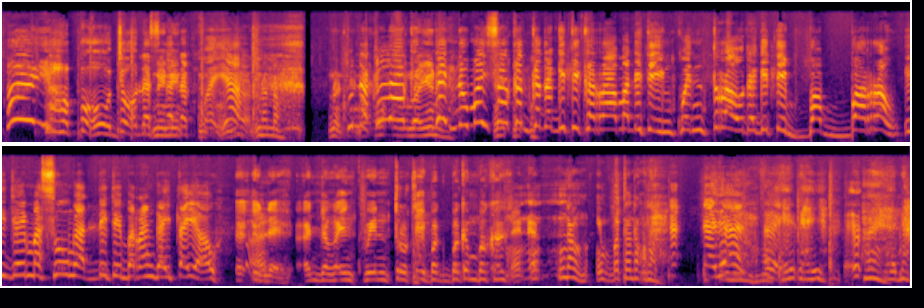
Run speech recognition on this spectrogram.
Ay, hapo, Jonas, Nini- anak pa ya. Na, na, na. na Kunaklakit ben, lumaysakan ka dagiti karaman iti inkwentraw, dagiti babaraw, ijay masungad, diti barangay tayaw. Eh, ine, anya nga inkwentro ti ibagbagang bagay. Na- na- Nang, imbatan ako na. Ayan, ay, ay, ay, na. Ay, Na,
